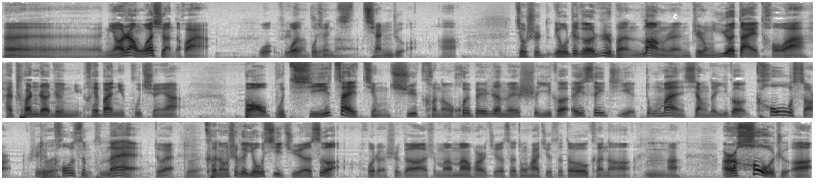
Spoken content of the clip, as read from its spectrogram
呃，你要让我选的话，我我我选前者啊。就是留这个日本浪人这种月带头啊，还穿着这个女黑白女仆裙呀，保不齐在景区可能会被认为是一个 A C G 动漫向的一个 coser，是一个 cosplay，对对，可能是个游戏角色或者是个什么漫画角色、动画角色都有可能啊。而后者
